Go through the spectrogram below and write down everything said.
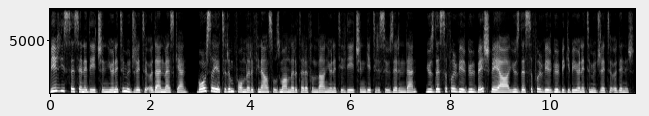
Bir hisse senedi için yönetim ücreti ödenmezken, borsa yatırım fonları finans uzmanları tarafından yönetildiği için getirisi üzerinden %0,5 veya %0,1 gibi yönetim ücreti ödenir.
